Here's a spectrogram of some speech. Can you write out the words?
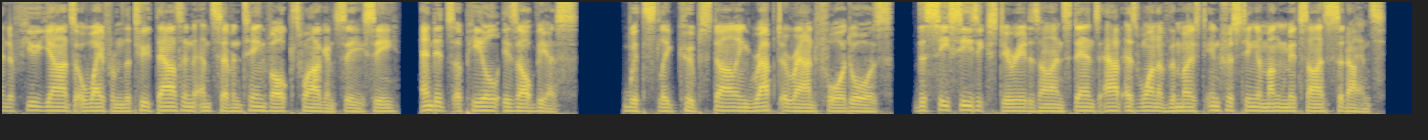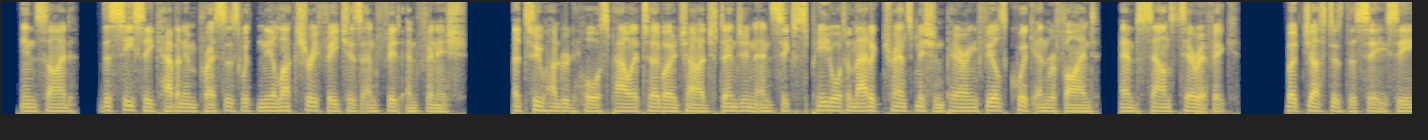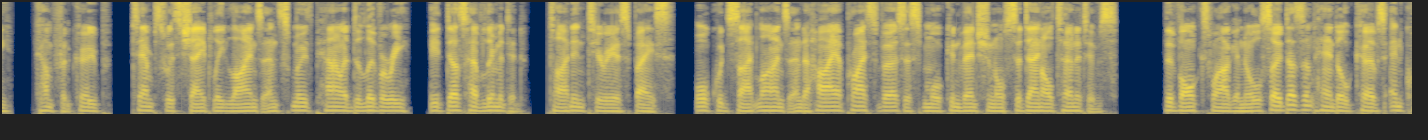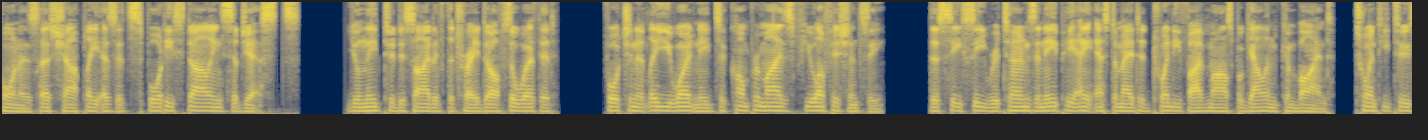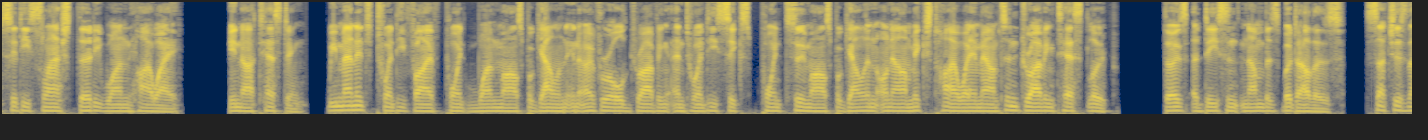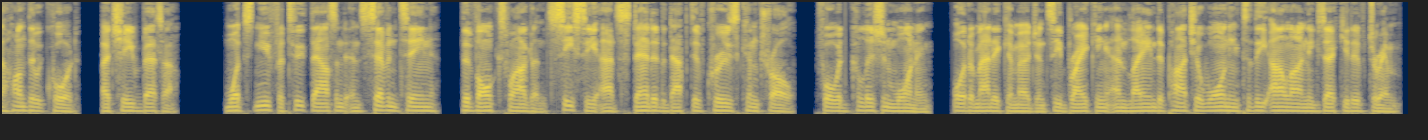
stand a few yards away from the 2017 Volkswagen CC, and its appeal is obvious. With sleek coupe styling wrapped around four doors, the CC's exterior design stands out as one of the most interesting among midsize sedans. Inside, the CC cabin impresses with near-luxury features and fit and finish. A 200 horsepower turbocharged engine and 6-speed automatic transmission pairing feels quick and refined, and sounds terrific. But just as the CC, Comfort Coupe, tempts with shapely lines and smooth power delivery, it does have limited, tight interior space, awkward sight lines and a higher price versus more conventional sedan alternatives. The Volkswagen also doesn't handle curves and corners as sharply as its sporty styling suggests. You'll need to decide if the trade-offs are worth it. Fortunately you won't need to compromise fuel efficiency. The CC returns an EPA estimated 25 miles per gallon combined, 22 city-31 highway. In our testing, we managed 25.1 miles per gallon in overall driving and 26.2 miles per gallon on our mixed highway mountain driving test loop. Those are decent numbers but others, such as the Honda Accord, achieve better. What's new for 2017? The Volkswagen CC adds standard adaptive cruise control, forward collision warning, automatic emergency braking and lane departure warning to the R-Line executive trim.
